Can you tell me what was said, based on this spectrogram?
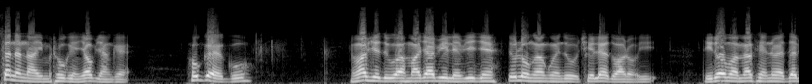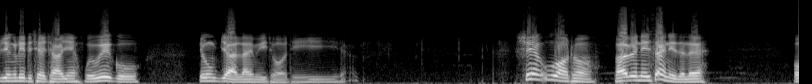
12နာရီမထိုးခင်ရောက်ပြန်ခဲ့ဟုတ်ကဲ့အကိုမြမဖြစ်သူကမှားကြပြေးလင်ပြေးချင်းသူ့လုပ်ငန်းခွင်သို့ခြေလက်သွားတော့ဤဒီတော့မှမက်ခင်တို့ရဲ့တပ်ပြင်းကလေးတစ်ချက်ချရင်းဝေဝေကိုပြုံးပြလိုက်မိတော်သည်တဲ့ရှင်းဥအောင်ထွန်းဘာပင်နေဆိုင်နေသလဲဩ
